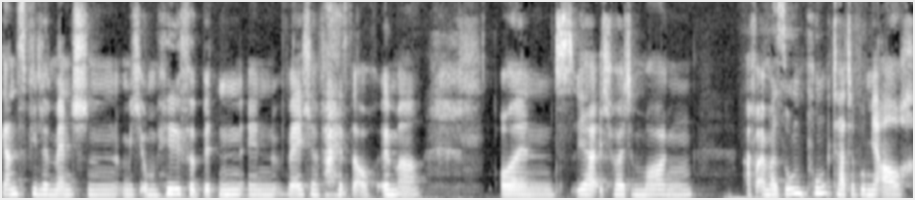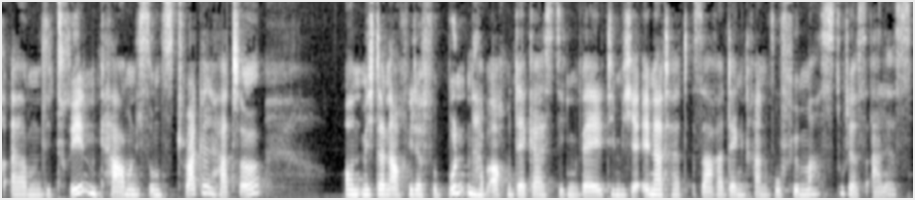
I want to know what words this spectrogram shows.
ganz viele Menschen mich um Hilfe bitten, in welcher Weise auch immer. Und ja, ich heute Morgen auf einmal so einen Punkt hatte, wo mir auch ähm, die Tränen kamen und ich so einen Struggle hatte und mich dann auch wieder verbunden habe, auch mit der geistigen Welt, die mich erinnert hat, Sarah, denk dran, wofür machst du das alles?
